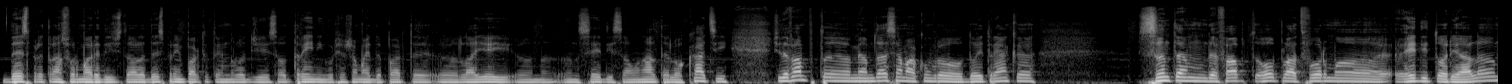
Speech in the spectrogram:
despre transformare digitală, despre impactul tehnologiei sau training-uri și așa mai departe uh, la ei în, în sedii sau în alte locații. Și de fapt uh, mi-am dat seama acum vreo 2-3 ani că suntem de fapt o platformă editorială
